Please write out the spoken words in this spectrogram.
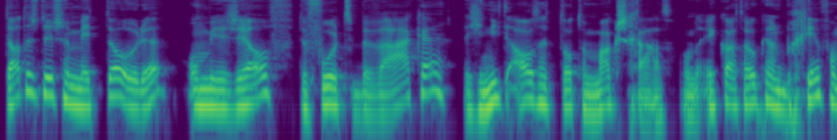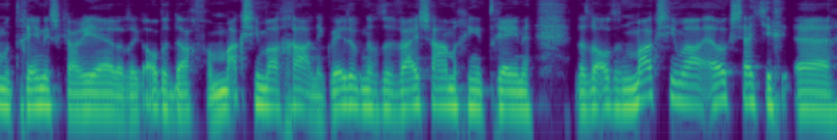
Dat is dus een methode om jezelf ervoor te bewaken dat je niet altijd tot de max gaat. Want ik had ook aan het begin van mijn trainingscarrière dat ik altijd dacht van maximaal gaan. Ik weet ook nog dat wij samen gingen trainen. Dat we altijd maximaal elk setje uh,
